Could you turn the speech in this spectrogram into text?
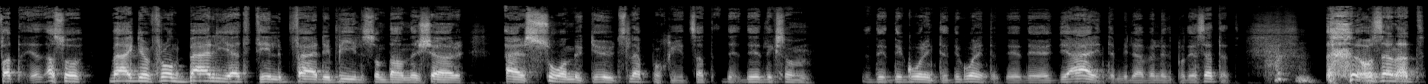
För att alltså, vägen från berget till färdig bil som Danne kör är så mycket utsläpp och skit så att det, det är liksom, det, det går inte, det går inte, det, det, det är inte miljövänligt på det sättet. och sen att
